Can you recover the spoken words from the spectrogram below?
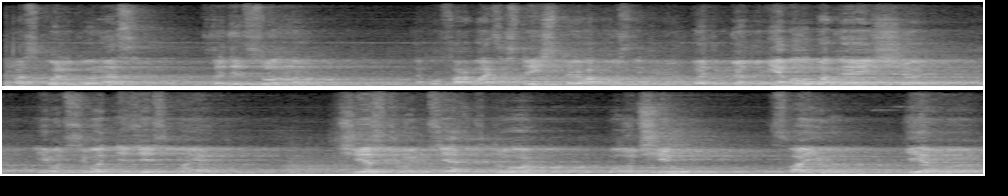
Поскольку у нас в традиционном таком формате встреч с первокурсниками в этом году не было пока еще, и вот сегодня здесь мы чествуем тех, кто получил свою первую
